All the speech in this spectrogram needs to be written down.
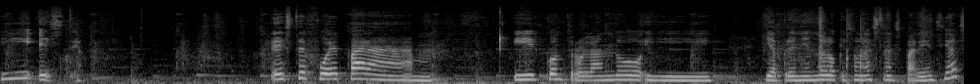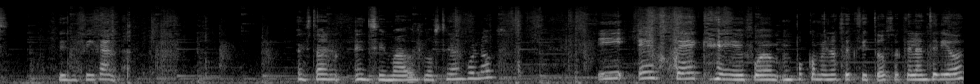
y este. Este fue para mm, ir controlando y, y aprendiendo lo que son las transparencias. Si se fijan están encimados los triángulos. Y este que fue un poco menos exitoso que el anterior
